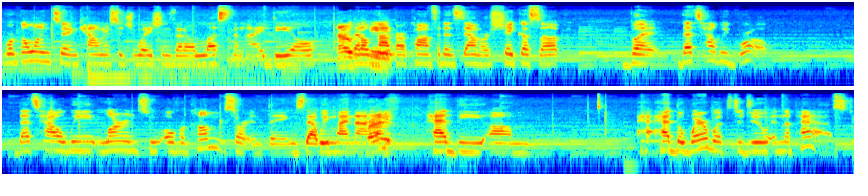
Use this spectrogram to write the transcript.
We're going to encounter situations that are less than ideal, okay. that'll knock our confidence down or shake us up. But that's how we grow. That's how we learn to overcome certain things that we might not right. have had the um, had the wherewith to do in the past.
